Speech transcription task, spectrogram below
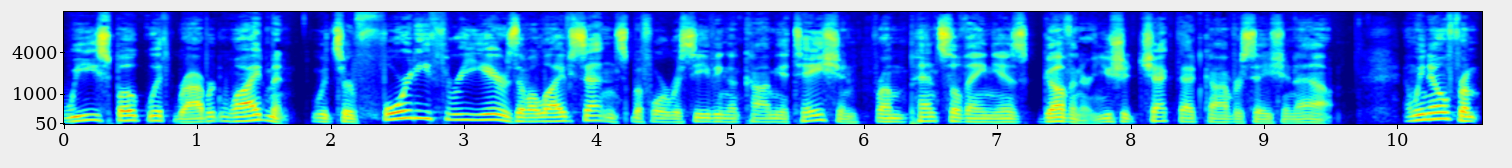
we spoke with Robert Weidman, who had served 43 years of a life sentence before receiving a commutation from Pennsylvania's governor. You should check that conversation out. And we know from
